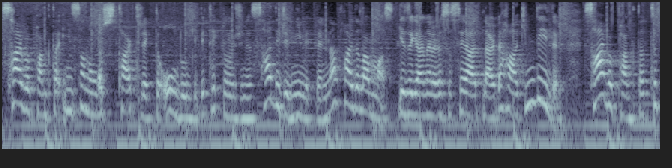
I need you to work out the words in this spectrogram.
Cyberpunk'ta insanoğlu Star Trek'te olduğu gibi teknolojinin sadece nimetlerinden faydalanmaz. Gezegenler arası seyahatlerde hakim değildir. Cyberpunk'ta tıp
